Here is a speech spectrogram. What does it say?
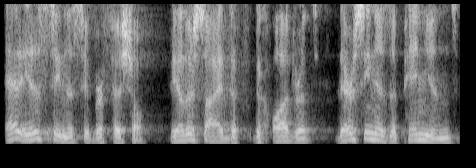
that is seen as superficial. The other side, the, the quadrants, they're seen as opinions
